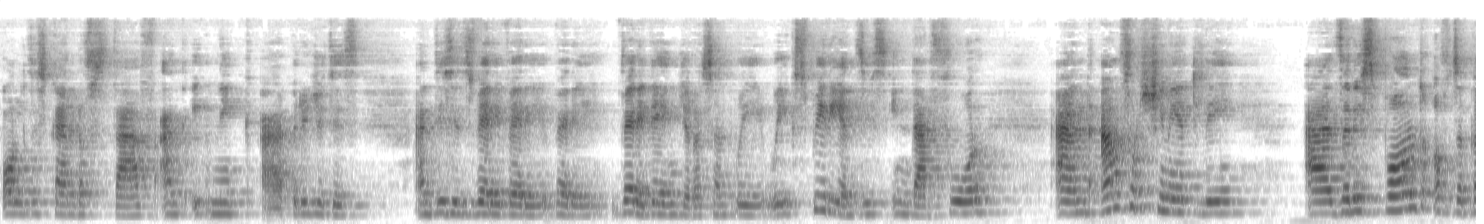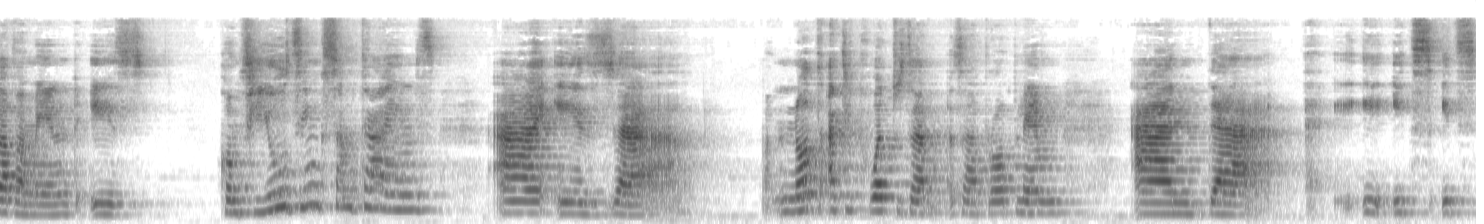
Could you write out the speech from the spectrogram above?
all this kind of stuff and ethnic uh, prejudice. And this is very, very, very, very dangerous. And we, we experience this in Darfur. And unfortunately, uh, the response of the government is confusing sometimes, is not adequate to the, the problem and uh, it's it's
